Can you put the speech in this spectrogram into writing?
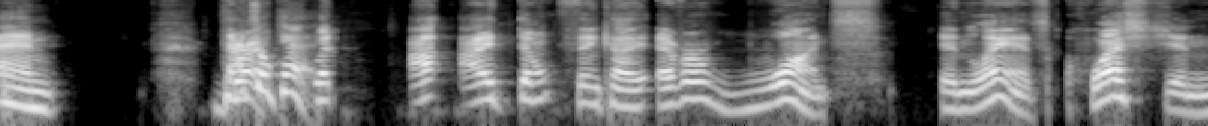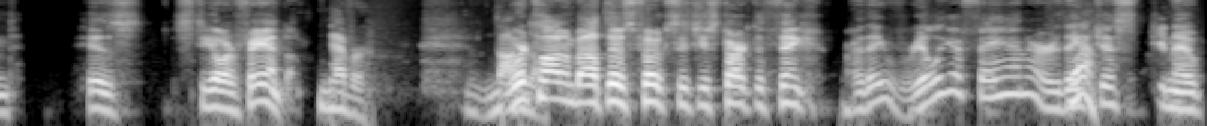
And that's Correct. okay. But I, I don't think I ever once in Lance questioned his Steeler fandom. Never. Not We're talking about those folks that you start to think, are they really a fan or are they Yeah. just, you know,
